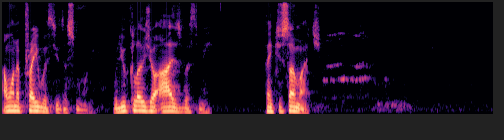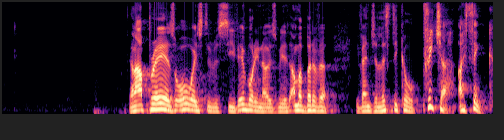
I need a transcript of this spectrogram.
I want to pray with you this morning. Will you close your eyes with me? Thank you so much. And our prayer is always to receive. Everybody knows me. I'm a bit of an evangelistical preacher, I think.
